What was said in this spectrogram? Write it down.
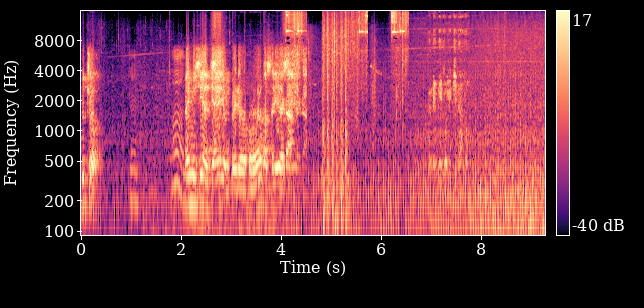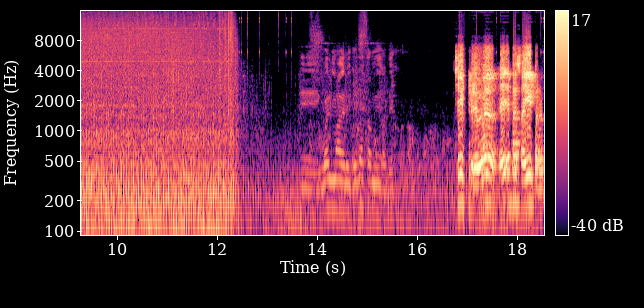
Lucho, ¿Qué? Ah, hay misil antiaéreo, pero por lo menos para salir de acá. Enemigo liquidado. eh, igual madre coca está medio lejos, ¿no? Sí, pero igual es es para salir, para,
